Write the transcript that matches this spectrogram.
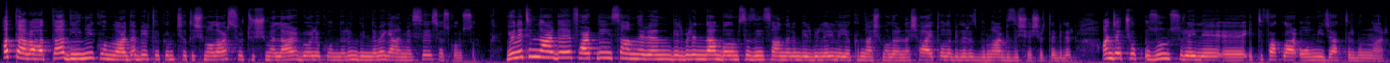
hatta ve hatta dini konularda bir takım çatışmalar, sürtüşmeler, böyle konuların gündeme gelmesi söz konusu. Yönetimlerde farklı insanların, birbirinden bağımsız insanların birbirleriyle yakınlaşmalarına şahit olabiliriz. Bunlar bizi şaşırtabilir. Ancak çok uzun süreli e, ittifaklar olmayacaktır bunlar.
